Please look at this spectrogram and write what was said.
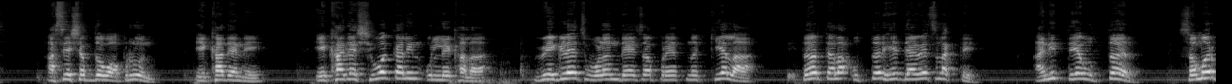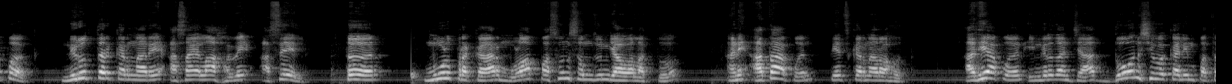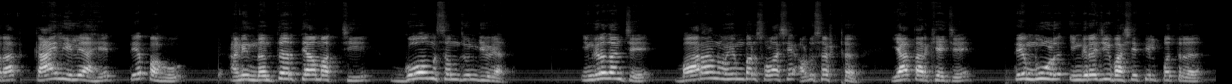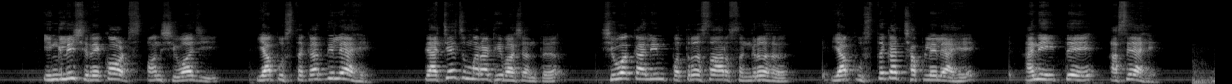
असे शब्द वापरून एखाद्याने एखाद्या शिवकालीन उल्लेखाला वेगळेच वळण द्यायचा प्रयत्न केला तर त्याला उत्तर हे द्यावेच लागते. आणि ते उत्तर समर्पक निरुत्तर करणारे असायला हवे असेल तर मूळ प्रकार मुळापासून समजून घ्यावा लागतो आणि आता आपण तेच करणार आहोत. आधी आपण इंग्रजांच्या दोन शिवकालीन पत्रात काय लिहिले आहे ते पाहू आणि नंतर त्यामागची गोम समजून घेऊयात. इंग्रजांचे बारा नोव्हेंबर सोळाशे अडुसष्ट या तारखेचे ते मूळ इंग्रजी भाषेतील पत्र इंग्लिश रेकॉर्ड्स ऑन शिवाजी या पुस्तकात दिले आहे. त्याचेच मराठी भाषांतर शिवकालीन पत्रसार संग्रह या पुस्तकात छापलेले आहे आणि ते असे आहे.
